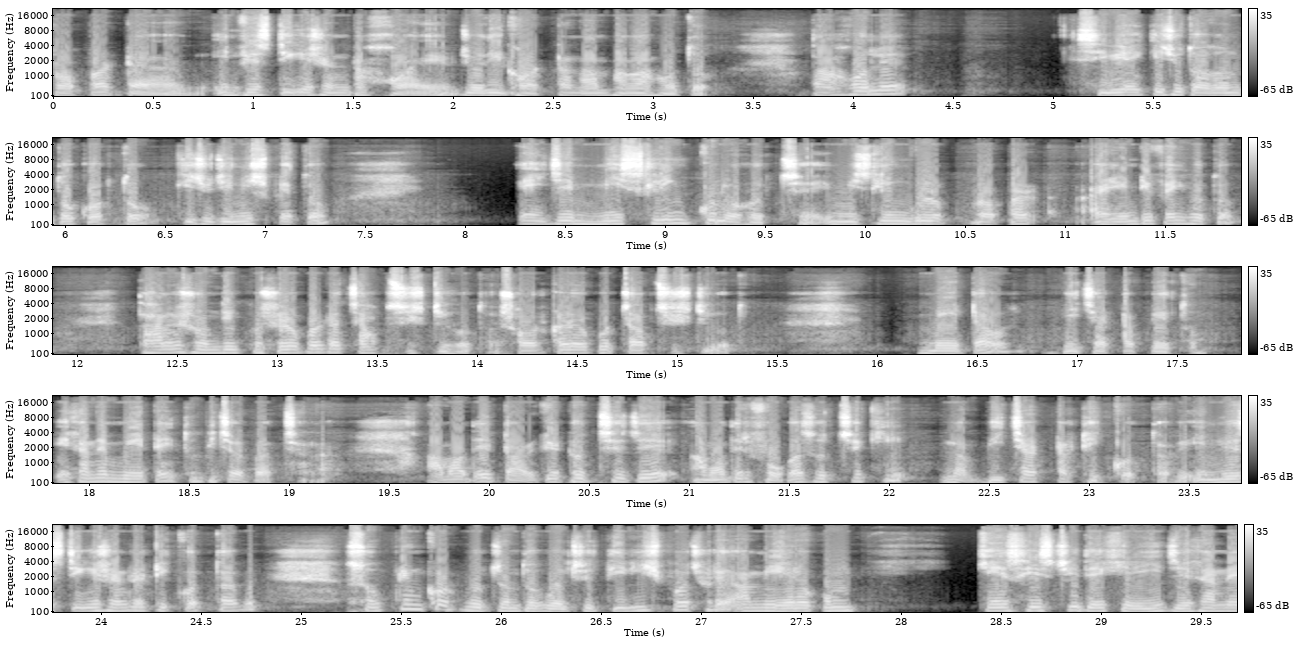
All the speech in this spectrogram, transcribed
প্রপার ইনভেস্টিগেশনটা হয় যদি ঘরটা না ভাঙা হতো তাহলে সিবিআই কিছু তদন্ত করত, কিছু জিনিস পেত। এই যে মিসলিঙ্কগুলো হচ্ছে, এই মিসলিঙ্কগুলো প্রপার আইডেন্টিফাই হতো, তাহলে সন্দীপ ঘোষের উপর একটা চাপ সৃষ্টি হতো, সরকারের উপর চাপ সৃষ্টি হতো। মেয়েটাও বিচারটা পেত। এখানে মেয়েটাই তো বিচার পাচ্ছে না। আমাদের টার্গেট হচ্ছে যে, আমাদের ফোকাস হচ্ছে কি, না, বিচারটা ঠিক করতে হবে ইনভেস্টিগেশনটা ঠিক করতে হবে। সুপ্রিম কোর্ট পর্যন্ত বলছে, তিরিশ বছরে আমি এরকম কেস হিস্ট্রি দেখিনি, যেখানে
